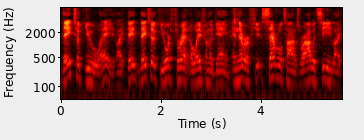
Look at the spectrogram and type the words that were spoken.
they took you away. Like they, they took your threat away from the game. And there were a few, several times where I would see like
